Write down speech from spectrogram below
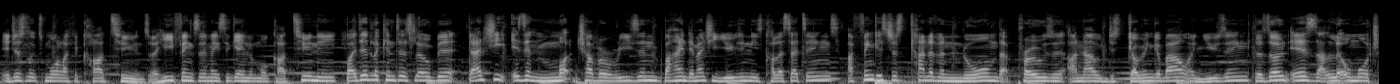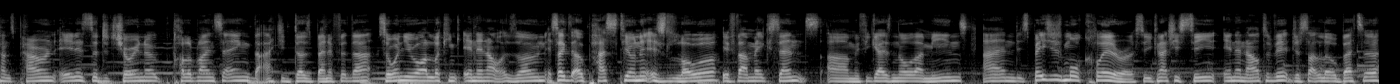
it just looks more like a cartoon. So he thinks it makes the game look more cartoony, but I did look into this a little bit. There actually isn't much of a reason behind him actually using these color settings. I think it's just kind of the norm that pros are now just going about and using. The zone is a little more transparent. It is the Deuteranope colorblind setting that actually does benefit that. So when you are looking in and out of zone, it's like the opacity on it is lower, if that makes sense. Um, if you guys know what that means. And it's basically just more clearer. So you can actually see in and out of it just that little better,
